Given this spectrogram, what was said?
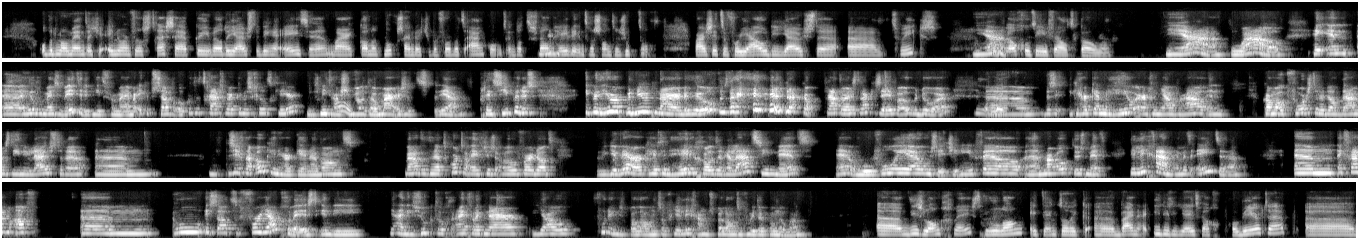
op het moment dat je enorm veel stress hebt, kun je wel de juiste dingen eten. Maar kan het nog zijn dat je bijvoorbeeld aankomt? En dat is wel een hele interessante zoektocht. Waar zitten voor jou die juiste uh, tweaks ja. om wel goed in je vel te komen? Ja, wauw. Hey, en uh, heel veel mensen weten dit niet van mij, maar ik heb zelf ook een traag werkende schildklier. Dus niet Hashimoto, oh. maar is het ja, principe. Dus ik ben heel erg benieuwd naar de hulp. Dus daar, daar praten wij straks even over door. Ja, um, dus ik herken me heel erg in jouw verhaal. En ik kan me ook voorstellen dat dames die nu luisteren um, zich daar ook in herkennen. Want we hadden het net kort al eventjes over dat je werk heeft een hele grote relatie met hè, hoe voel je je, hoe zit je in je vel, uh, maar ook dus met je lichaam en met eten. Um, ik vraag me af, hoe is dat voor jou geweest in die, ja, in die zoektocht eigenlijk naar jouw voedingsbalans of je lichaamsbalans, of hoe je het ook wil noemen? Um, die is lang geweest, heel lang. Ik denk dat ik uh, bijna ieder dieet wel geprobeerd heb. Uh,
